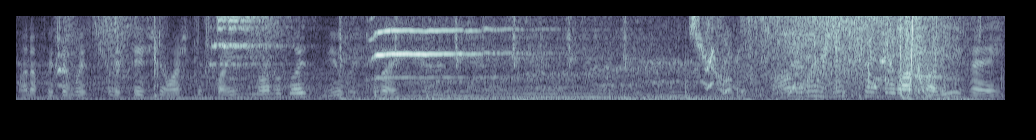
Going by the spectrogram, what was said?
Mano, eu fui ter uma Playstation, acho que só no ano 2000, velho, por aí. Ah, eu não vi que tinha um buraco ali, velho.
